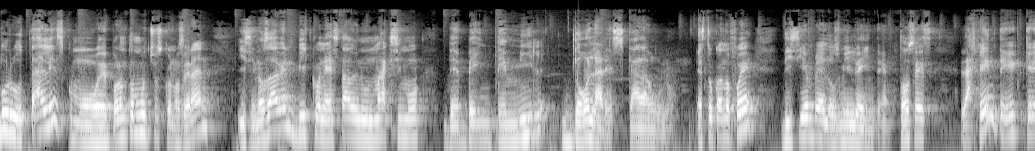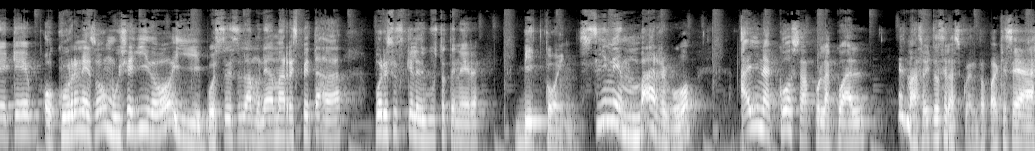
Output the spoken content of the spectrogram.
brutales, como de pronto muchos conocerán. Y si no saben, Bitcoin ha estado en un máximo de 20 mil dólares cada uno. ¿Esto cuándo fue? Diciembre del 2020. Entonces, la gente cree que ocurre en eso muy seguido y pues es la moneda más respetada. Por eso es que les gusta tener Bitcoin. Sin embargo, hay una cosa por la cual es más, ahorita se las cuento para que sea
